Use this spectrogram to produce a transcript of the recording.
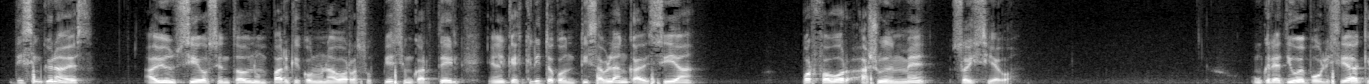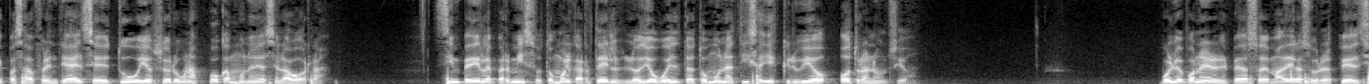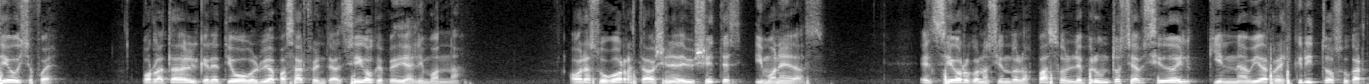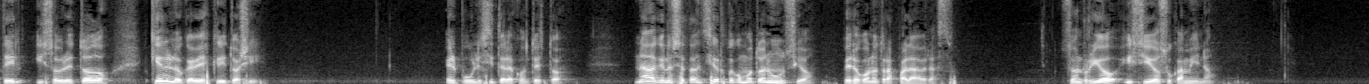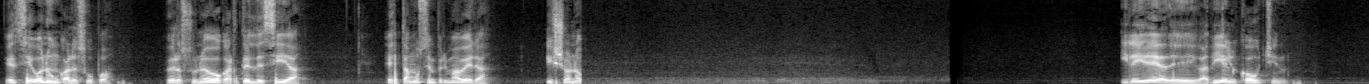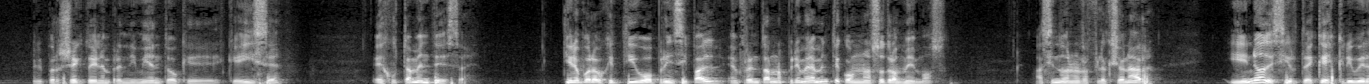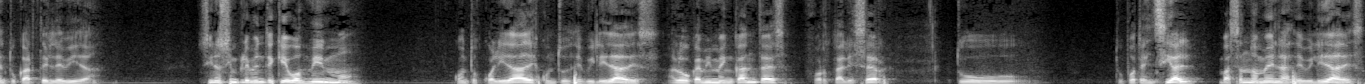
Dicen que una vez había un ciego sentado en un parque con una gorra a sus pies y un cartel en el que escrito con tiza blanca decía, por favor ayúdenme, soy ciego. Un creativo de publicidad que pasaba frente a él se detuvo y observó unas pocas monedas en la gorra. Sin pedirle permiso, tomó el cartel, lo dio vuelta, tomó una tiza y escribió otro anuncio. Volvió a poner el pedazo de madera sobre los pies del ciego y se fue. Por la tarde el creativo volvió a pasar frente al ciego que pedía limosna. Ahora su gorra estaba llena de billetes y monedas. El ciego, reconociendo los pasos, le preguntó si había sido él quien había reescrito su cartel y, sobre todo, qué era lo que había escrito allí. El publicista le contestó, nada que no sea tan cierto como tu anuncio, pero con otras palabras. Sonrió y siguió su camino. El ciego nunca lo supo, pero su nuevo cartel decía, estamos en primavera y yo no Y la idea de Gadiel Coaching, el proyecto y el emprendimiento que, hice, es justamente esa. Tiene por objetivo principal enfrentarnos primeramente con nosotros mismos, haciéndonos reflexionar y no decirte qué escribir en tu cartel de vida, sino simplemente que vos mismo, con tus cualidades, con tus debilidades, algo que a mí me encanta es fortalecer tu potencial basándome en las debilidades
